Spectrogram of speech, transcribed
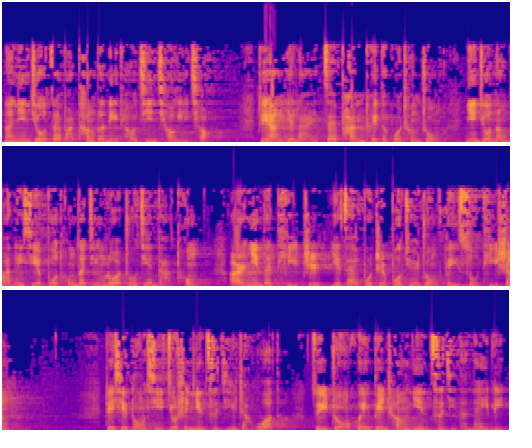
那您就再把疼的那条筋敲一敲。这样一来，在盘腿的过程中，您就能把那些不通的经络逐渐打通。而您的体质也在不知不觉中飞速提升，这些东西就是您自己掌握的，最终会变成您自己的内力。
